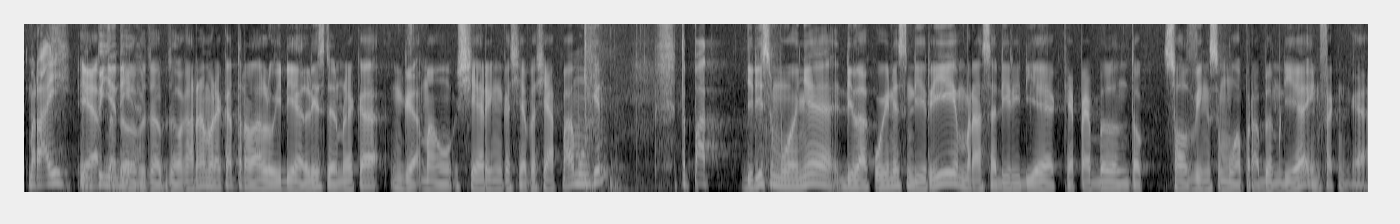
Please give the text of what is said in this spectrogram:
meraih Ya mimpinya betul dia betul betul karena mereka terlalu idealis dan mereka nggak mau sharing ke siapa-siapa mungkin. tepat Jadi semuanya dilakuinnya sendiri, merasa diri dia capable untuk solving semua problem dia, in fact enggak.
